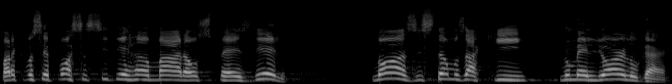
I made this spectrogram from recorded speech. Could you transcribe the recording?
para que você possa se derramar aos pés dele. Nós estamos aqui no melhor lugar.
